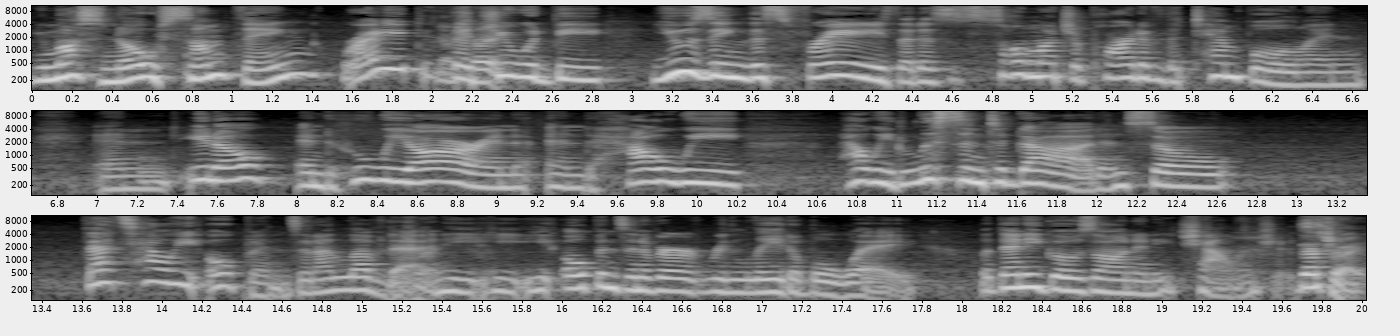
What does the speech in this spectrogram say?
you must know something, right? that right. you would be using this phrase that is so much a part of the temple and and you know and who we are and and how we how we listen to God. And so that's how he opens and I love that. right. And he, he he opens in a very relatable way. But then he goes on and he challenges. That's right.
